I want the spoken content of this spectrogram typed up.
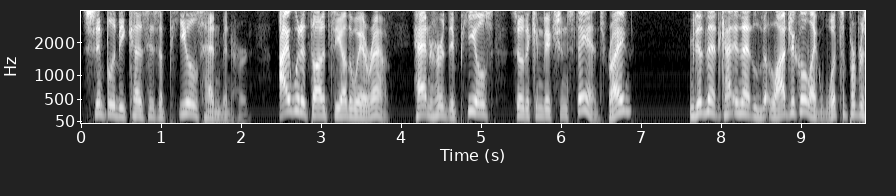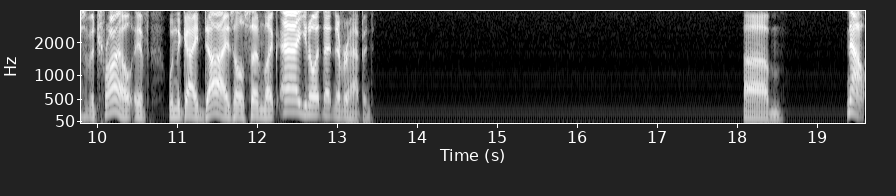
simply because his appeals hadn't been heard. I would have thought it's the other way around. Hadn't heard the appeals, so the conviction stands, right? I mean, doesn't that isn't that logical? Like, what's the purpose of a trial if when the guy dies, all of a sudden, like, ah, you know what, that never happened. Um, now,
